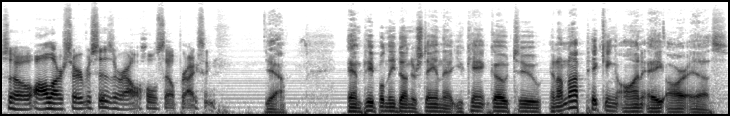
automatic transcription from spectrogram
So all our services are at wholesale pricing. yeah. And people need to understand that you can't go to, and I'm not picking on ARS.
